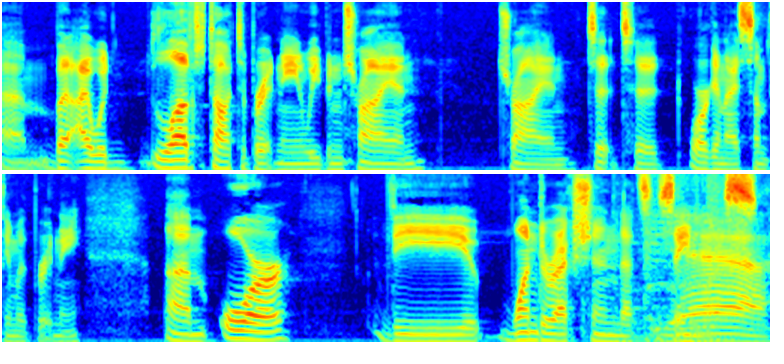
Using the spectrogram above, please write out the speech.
Um, but I would love to talk to Brittany, and we've been trying trying to to organize something with Brittany, um, or the One Direction that's. Yeah,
